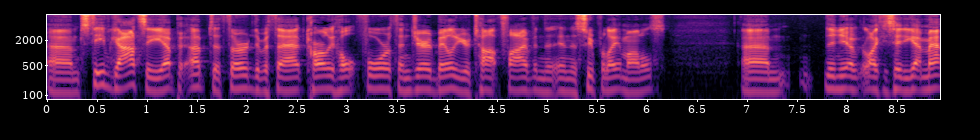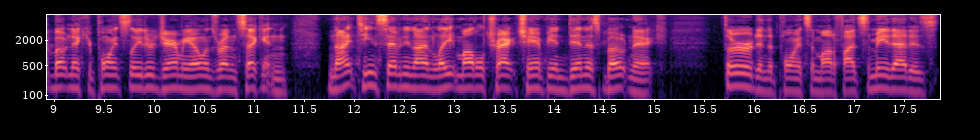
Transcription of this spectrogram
Um, Steve Gotze up up to third with that. Carly Holt fourth, and Jared Bailey your top five in the in the super late models. Um, then you like you said, you got Matt Boatnick, your points leader. Jeremy Owens running second, and 1979 late model track champion Dennis Boatnick third in the points and modifieds. To me, that is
